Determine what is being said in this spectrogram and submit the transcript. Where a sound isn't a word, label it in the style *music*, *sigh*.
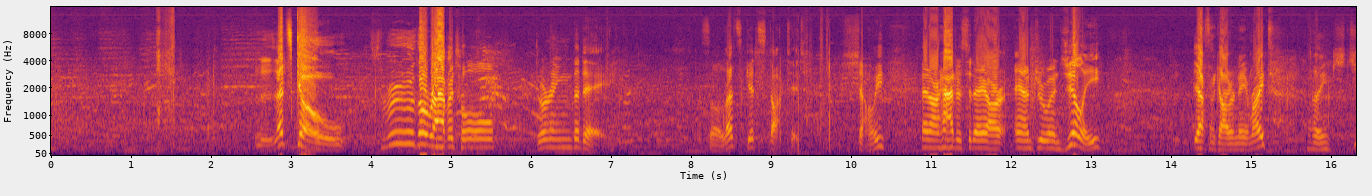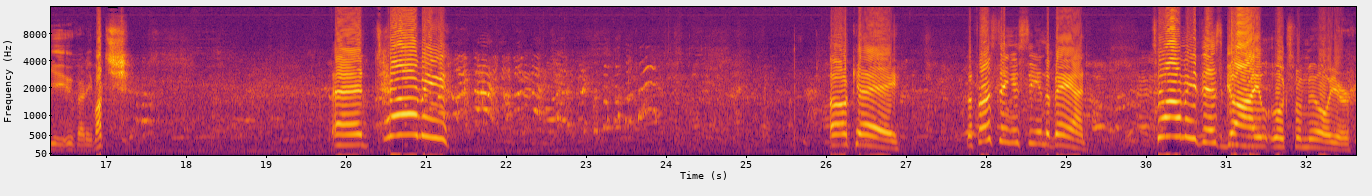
let's go through the rabbit hole during the day. So let's get started, shall we? And our hatters today are Andrew and Jilly. Yes, I got her name right. Thank you very much. And tell me! Okay. The first thing you see in the band. Tell me this guy looks familiar.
